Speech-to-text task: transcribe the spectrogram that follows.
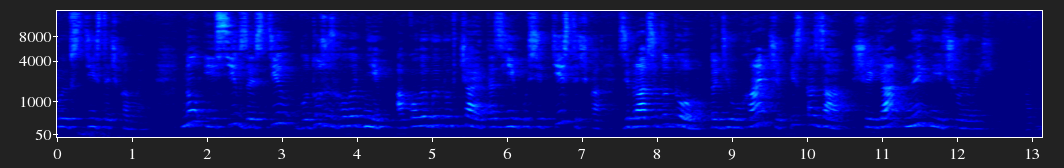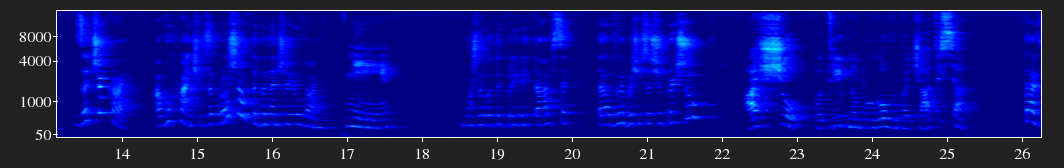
пив з тістечками. Ну і сів за стіл, бо дуже зголоднів. А коли випив чай та з'їв усі тістечка, зібрався додому. Тоді вуханчик і сказав, що я невічливий. Зачекай, а вуханчик запрошував тебе на чаювання? Ні. Можливо, ти привітався та вибачився, що прийшов? А що, потрібно було вибачатися? Так,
